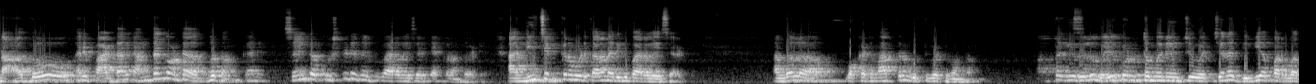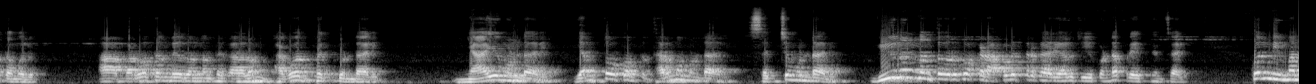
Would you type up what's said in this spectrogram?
నాతో అని పాడడానికి అందంగా ఉంటుంది అద్భుతం. కానీ స్వయంగా కృష్ణుడి చంపి పారవేశాడు చక్రంతో ఆ నీచక్రముడి తల నరిగి పారవేశాడు. అందువల్ల ఒకటి మాత్రం గుర్తుపెట్టుకుందాం. అత్తగిరులు వైకుంఠము నుంచి వచ్చిన దివ్య పర్వతములు. ఆ పర్వతం మీద ఉన్నంతకాలం భగవద్భక్తి ఉండాలి న్యాయం ఉండాలి ఎంతో కొంత ధర్మం ఉండాలి సత్యం ఉండాలి. వీలున్నంత వరకు అక్కడ అపవిత్ర కార్యాలు చేయకుండా ప్రయత్నించాలి. కొన్ని మన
